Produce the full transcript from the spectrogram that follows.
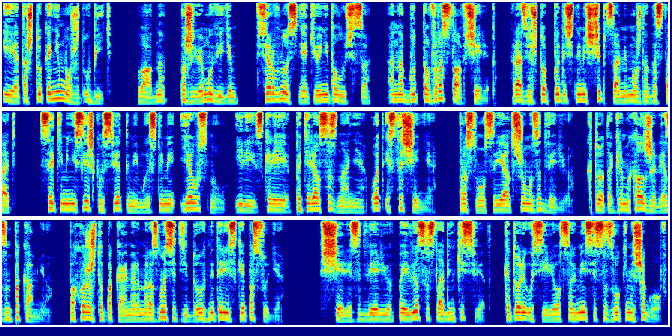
и эта штука не может убить. Ладно, поживем-увидим. Все равно снять ее не получится. Она будто вросла в череп. Разве что пыточными щипцами можно достать. С этими не слишком светлыми мыслями я уснул, или, скорее, потерял сознание от истощения. Проснулся я от шума за дверью. Кто-то громыхал железом по камню. Похоже, что по камерам разносят еду в металлической посуде. В щели за дверью появился слабенький свет, который усиливался вместе со звуками шагов.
